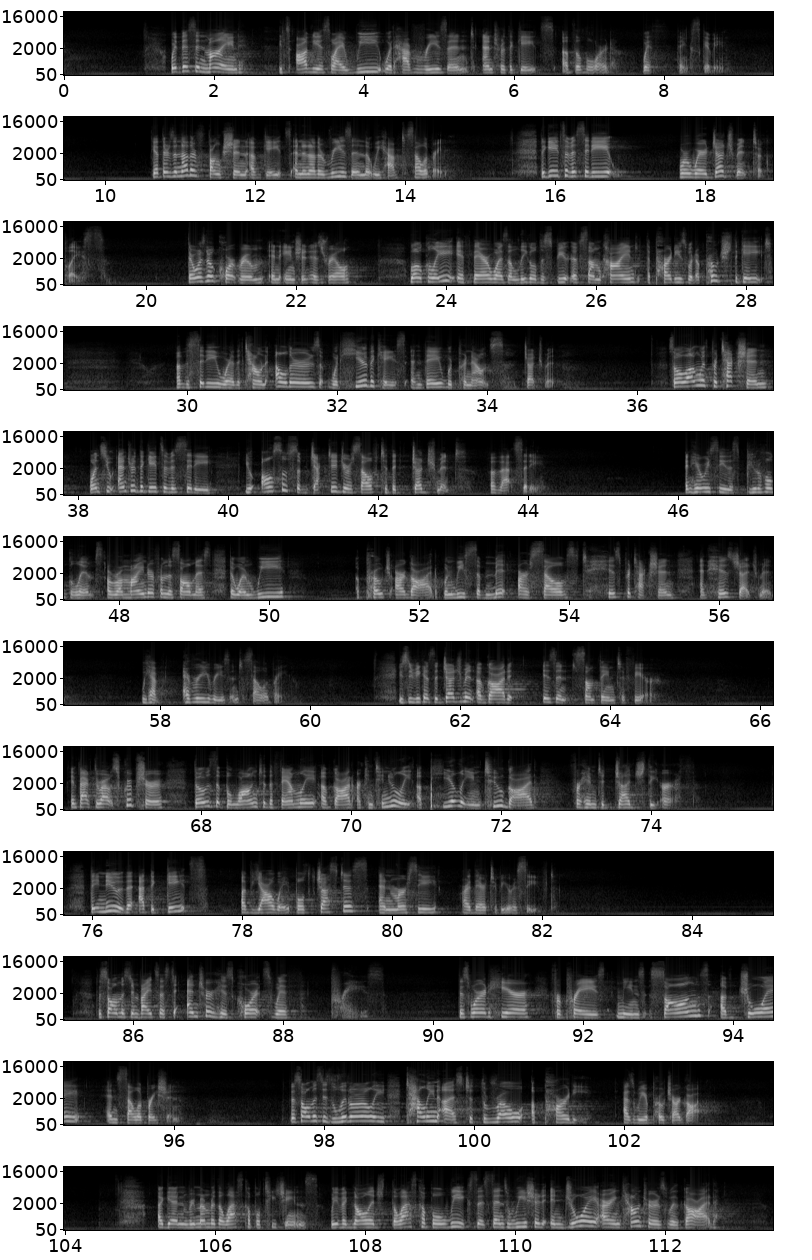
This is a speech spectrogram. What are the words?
With this in mind, it's obvious why we would have reason to enter the gates of the Lord with thanksgiving. Yet there's another function of gates and another reason that we have to celebrate. The gates of a city were where judgment took place. There was no courtroom in ancient Israel. Locally, if there was a legal dispute of some kind, the parties would approach the gate of the city where the town elders would hear the case and they would pronounce judgment. So, along with protection, once you entered the gates of a city, you also subjected yourself to the judgment of that city. And here we see this beautiful glimpse, a reminder from the psalmist that when we approach our God, when we submit ourselves to his protection and his judgment, we have every reason to celebrate. You see, because the judgment of God isn't something to fear. In fact, throughout Scripture, those that belong to the family of God are continually appealing to God for Him to judge the earth. They knew that at the gates of Yahweh, both justice and mercy are there to be received. The psalmist invites us to enter his courts with praise. This word here for praise means songs of joy and celebration. The psalmist is literally telling us to throw a party as we approach our God. Again, remember the last couple teachings. We've acknowledged the last couple weeks that since we should enjoy our encounters with God,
